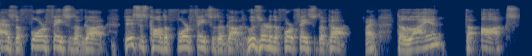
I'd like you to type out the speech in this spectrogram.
as the four faces of God. This is called the four faces of God. Who's heard of the four faces of God, right? The lion, the ox,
